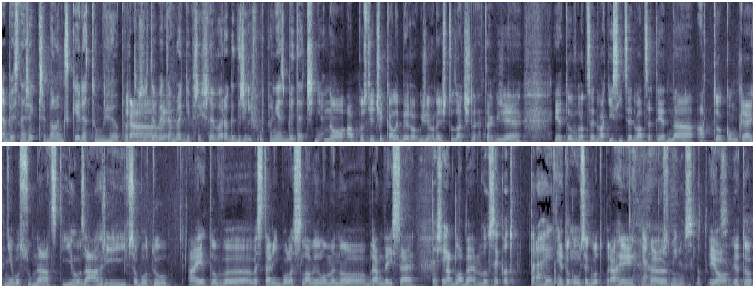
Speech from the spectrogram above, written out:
Abys neřekl třeba loňský datum, že jo? Protože Právě. to by tam lidi přišli o rok dřív, úplně zbytečně. No a prostě čekali by rok, že jo, než to začne. Takže je to v roce 2021 a to konkrétně 18. září v sobotu a je to v, ve Starý Boleslavi lomeno Brandejse Takže nad Labem. kousek od Prahy? Je to kousek od Prahy. Nějak plus minus. Jo, je to,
